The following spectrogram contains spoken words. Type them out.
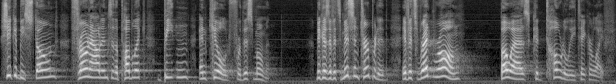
She could be stoned, thrown out into the public, beaten, and killed for this moment. Because if it's misinterpreted, if it's read wrong, Boaz could totally take her life.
